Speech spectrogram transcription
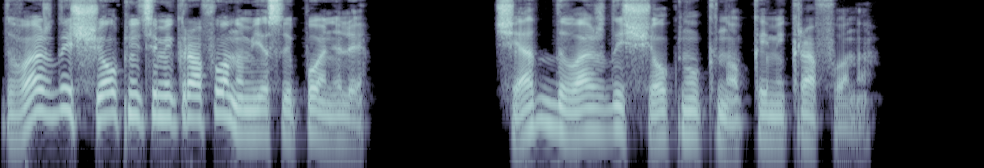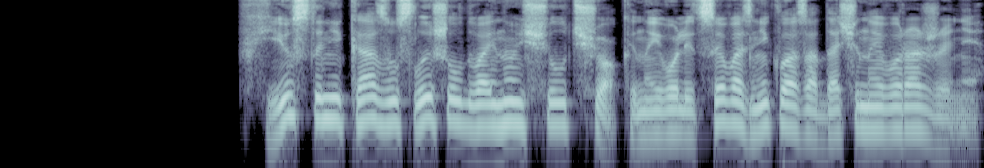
Дважды щелкните микрофоном, если поняли». Чат дважды щелкнул кнопкой микрофона. В Хьюстоне Каз услышал двойной щелчок, и на его лице возникло озадаченное выражение.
